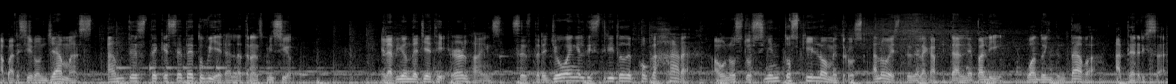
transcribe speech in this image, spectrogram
aparecieron llamas antes de que se detuviera la transmisión. El avión de Yeti Airlines se estrelló en el distrito de Pokhara, a unos 200 kilómetros al oeste de la capital nepalí, cuando intentaba aterrizar.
